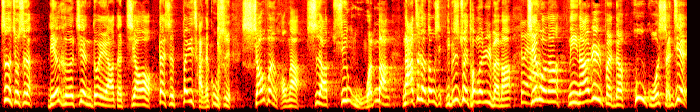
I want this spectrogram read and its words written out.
这就是。联合舰队啊的骄傲，但是悲惨的故事。小粉红啊，是啊，军武文盲，拿这个东西，你不是最痛恨日本吗？对。结果呢，你拿日本的护国神剑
